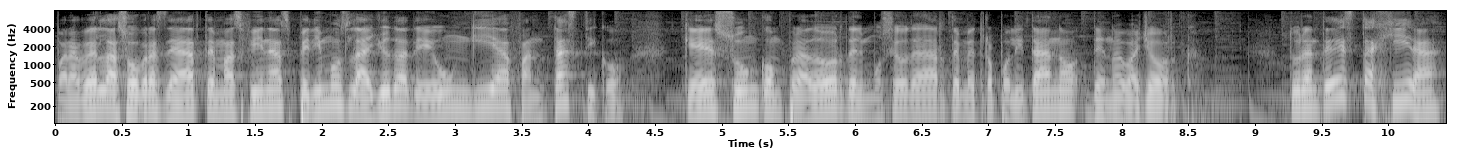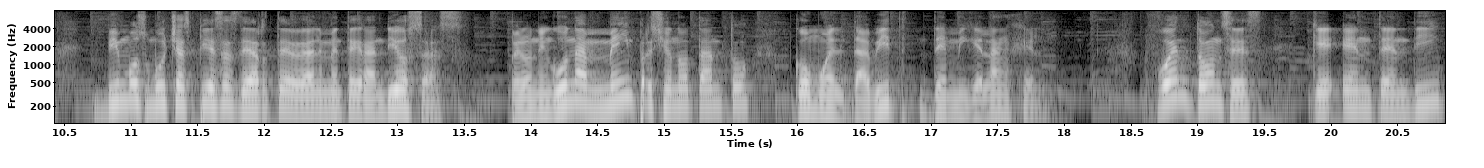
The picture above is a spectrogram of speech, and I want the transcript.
Para ver las obras de arte más finas, pedimos la ayuda de un guía fantástico, que es un comprador del Museo de Arte Metropolitano de Nueva York. Durante esta gira vimos muchas piezas de arte realmente grandiosas, pero ninguna me impresionó tanto como el David de Miguel Ángel. Fue entonces que entendí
